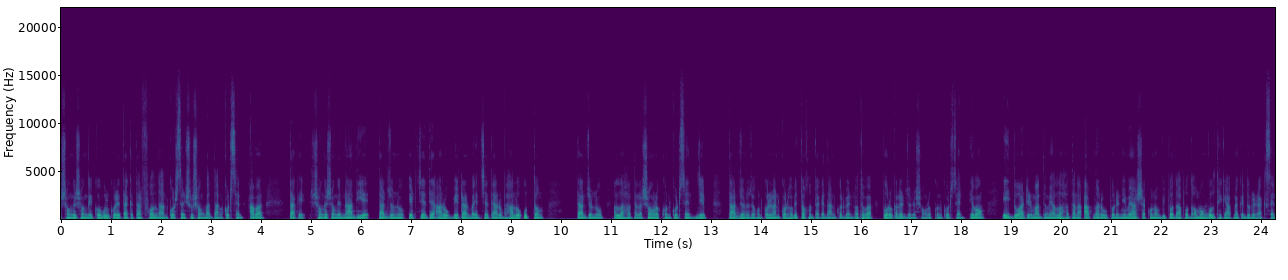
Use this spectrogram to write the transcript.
সঙ্গে সঙ্গে কবুল করে তাকে তার ফল দান করছেন, সুসংবাদ দান করছেন। আবার তাকে সঙ্গে সঙ্গে না দিয়ে তার জন্য এর চাইতে আরও বেটার বা এর চাইতে আরও ভালো, উত্তম, তার জন্য আল্লাহ তালা সংরক্ষণ করছেন যে তার জন্য যখন কল্যাণকর হবে, তখন তাকে দান করবেন অথবা পরকালের জন্য সংরক্ষণ করছেন। এবং এই দোয়াটির মাধ্যমে আল্লাহ তালা আপনার উপরে নেমে আসা কোনো বিপদ, আপদ, অমঙ্গল থেকে আপনাকে দূরে রাখছেন।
